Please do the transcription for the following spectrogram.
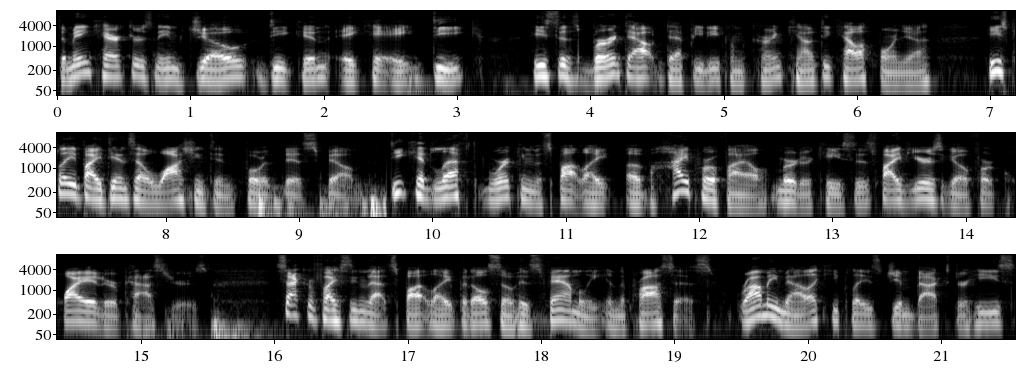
The main character is named Joe Deacon, aka Deke. He's this burnt out deputy from Kern County, California. He's played by Denzel Washington for this film. Deke had left working the spotlight of high profile murder cases five years ago for quieter pastures, sacrificing that spotlight but also his family in the process. Rami Malek, he plays Jim Baxter. He's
